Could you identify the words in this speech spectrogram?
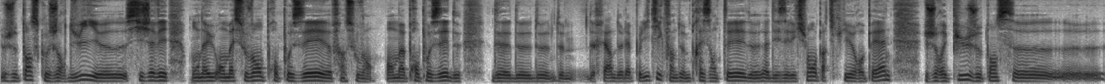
je pense qu'aujourd'hui, euh, si j'avais, on a eu, on m'a souvent proposé, enfin souvent, on m'a proposé de de, de, de, de, faire de la politique, enfin de me présenter à des élections, en particulier européennes. J'aurais pu, je pense. Euh,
